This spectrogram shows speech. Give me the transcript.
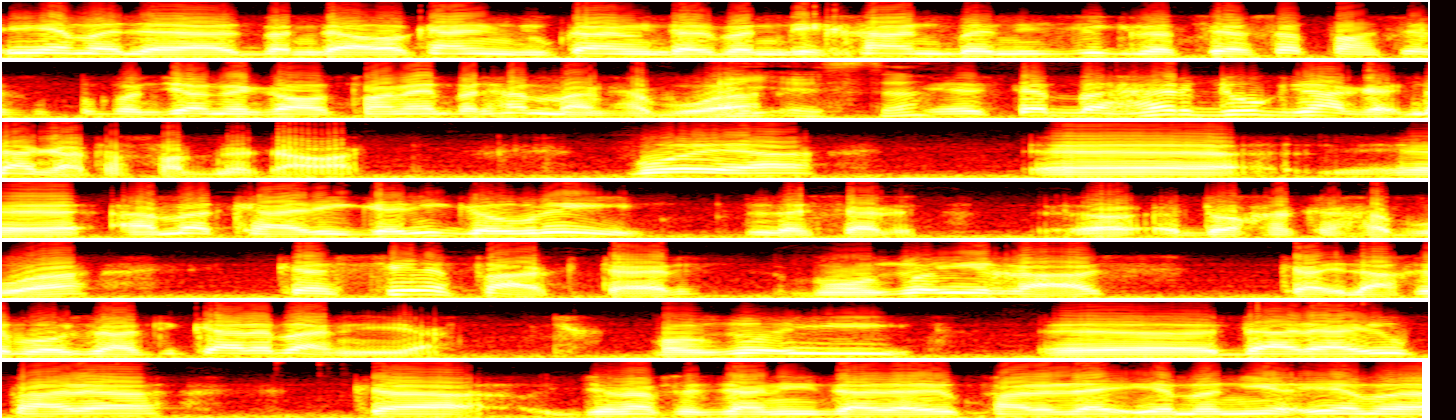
ئێمە لە بەنداوەکانی دوکان و دەربەندیخان بە نزیک لە سێ سەد تا سێ سەد و پەنجا مێگاوات توانای بەرهەممان هەبووە، ئەی ئێستە؟ ئێستە بە هەردووک ناگات ناگاتە سەد مێگاوات، بۆیە ئەمە کاریگەری گەورەی لەسەر دۆخەکە هەبووە کە سێ فاکتەر، مەوزوعی غاز کە ئیلاقەی بە وەزارەتی کارەبا نییە. مەوزوعی دارایی و پارە کە جەناب سەرجانی دارایی و پارە لای ئێمە نییە، ئێمە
